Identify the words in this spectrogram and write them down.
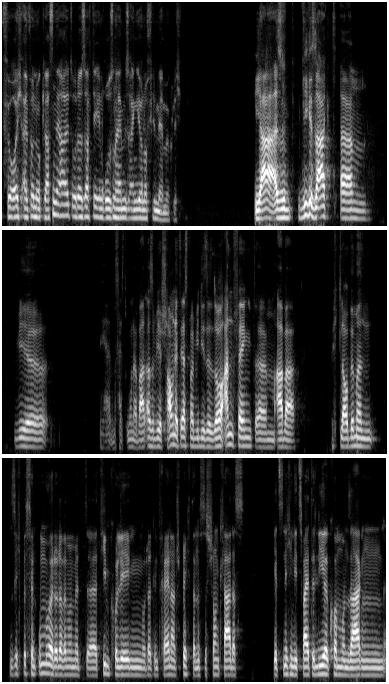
für euch einfach nur Klassenerhalt oder sagt ihr, in Rosenheim ist eigentlich auch noch viel mehr möglich? Ja, also wie gesagt, ähm, wir, ja, was heißt unerwartet? Also wir schauen jetzt erstmal, wie die Saison anfängt, ähm, aber ich glaube, wenn man sich ein bisschen umhört oder wenn man mit äh, Teamkollegen oder den Trainern spricht, dann ist es schon klar, dass jetzt nicht in die zweite Liga kommen und sagen,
